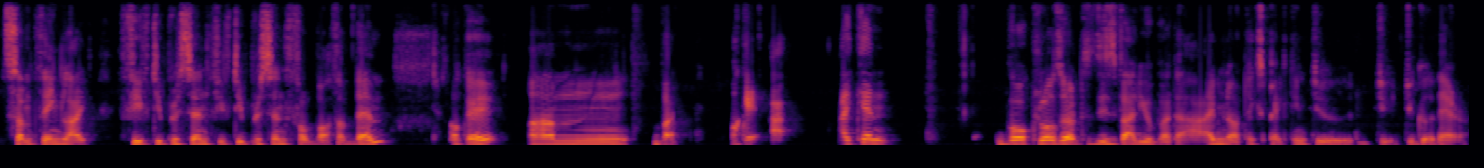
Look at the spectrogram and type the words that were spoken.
something like 50% 50% for both of them. Okay um but okay I, I can go closer to this value, but I'm not expecting to, to, to go there.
